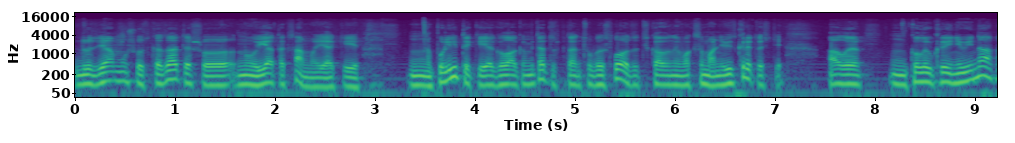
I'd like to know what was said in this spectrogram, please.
Друзі, я мушу сказати, що ну я так само, як і політики, як голова комітету з питань свободи слова, зацікавлений в максимальній відкритості. Але коли в країні війна,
